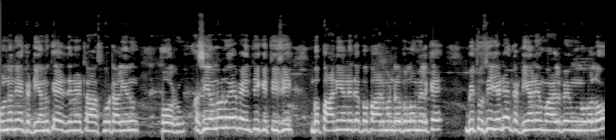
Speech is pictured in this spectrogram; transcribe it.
ਉਹਨਾਂ ਦੀਆਂ ਗੱਡੀਆਂ ਨੂੰ ਘੇਰਦੇ ਨੇ ਟਰਾਂਸਪੋਰਟ ਵਾਲੀਆਂ ਨੂੰ, ਹੋਰ ਨੂੰ। ਅਸੀਂ ਉਹਨਾਂ ਨੂੰ ਇਹ ਬੇਨਤੀ ਕੀਤੀ ਸੀ, ਵਪਾਰੀਆਂ ਨੇ ਤੇ ਵਪਾਰ ਮੰਡਲ ਵੱਲੋਂ ਮਿਲ ਕੇ ਵੀ ਤੁਸੀਂ ਜਿਹੜੀਆਂ ਗੱਡੀਆਂ ਨੇ ਮੋਬਾਈਲ ਵਿੰਗ ਵੱਲੋਂ,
